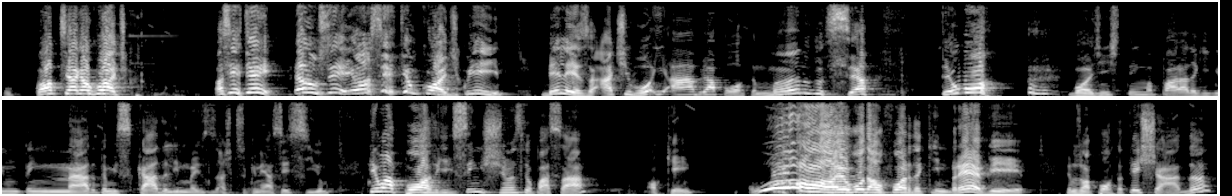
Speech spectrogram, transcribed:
O, qual que será que é o código? Acertei! Eu não sei, eu acertei o código. E aí? Beleza, ativou e abre a porta. Mano do céu. Deu bom. Bom, a gente tem uma parada aqui que não tem nada. Tem uma escada ali, mas acho que isso aqui não é acessível. Tem uma porta aqui que sem chance de eu passar. Ok. Uou, eu vou dar o fora daqui em breve. Temos uma porta fechada.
